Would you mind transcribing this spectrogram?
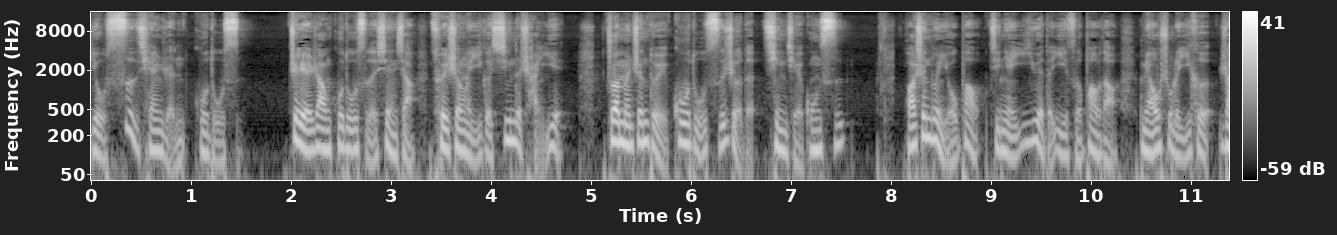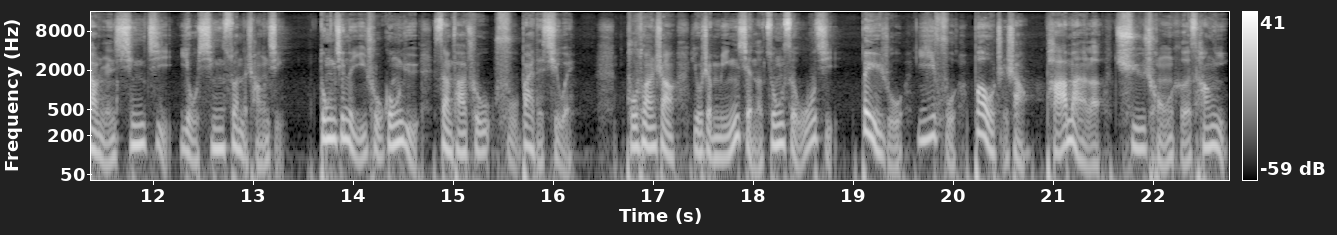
有四千人孤独死，这也让孤独死的现象催生了一个新的产业，专门针对孤独死者的清洁公司。华盛顿邮报今年一月的一则报道描述了一个让人心悸又心酸的场景：东京的一处公寓散发出腐败的气味，蒲团上有着明显的棕色污迹，被褥、衣服、报纸上爬满了蛆虫和苍蝇。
